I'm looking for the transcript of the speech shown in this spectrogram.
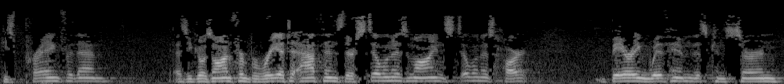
He's praying for them. As he goes on from Berea to Athens, they're still in his mind, still in his heart, bearing with him this concern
